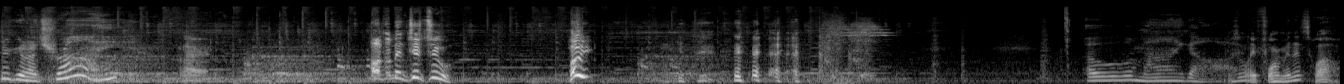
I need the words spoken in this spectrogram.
You're gonna try. Alright. Ultimate Jitsu! Hey! Oh my god. It's only four minutes? Wow.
